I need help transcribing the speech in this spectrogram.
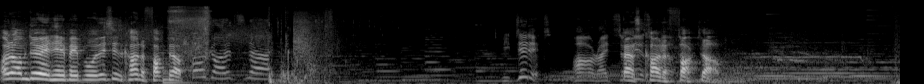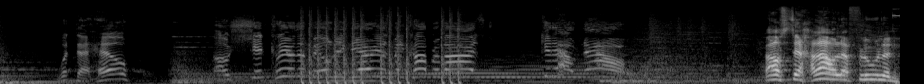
I know what I'm doing here, people. This is kind of fucked up. Oh, God, it's snagged. He did it! All right, so That's kind of fucked up. What the hell? Oh shit, clear the building! The area's been compromised! Get out now! Aus der Halle Flulen.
